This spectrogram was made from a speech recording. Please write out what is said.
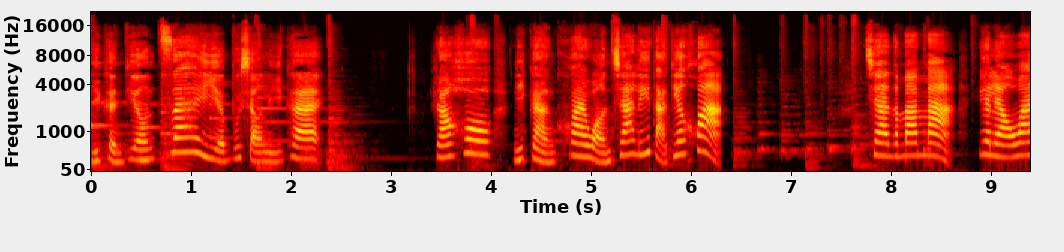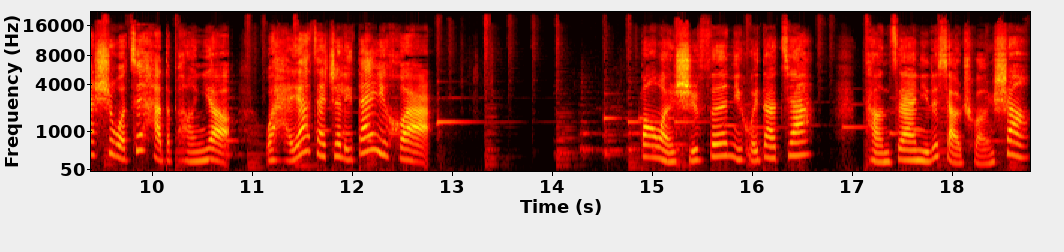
你肯定再也不想离开。然后你赶快往家里打电话。亲爱的妈妈，月亮蛙是我最好的朋友，我还要在这里待一会儿。傍晚时分，你回到家，躺在你的小床上，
